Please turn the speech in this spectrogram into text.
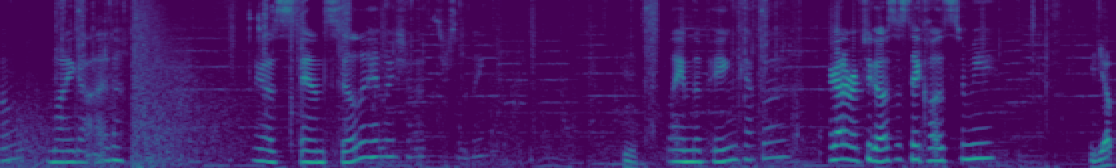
Oh my god. I gotta stand still to hit my shots or something. Hmm. Blame the ping, Kappa. I got a rift to go, so stay close to me. Yep.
